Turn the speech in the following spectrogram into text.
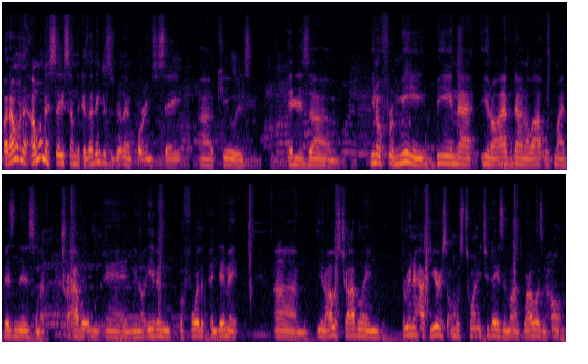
But I want to I want to say something because I think this is really important to say. Uh, Q is is um, you know, for me, being that you know I've done a lot with my business and I've traveled, and you know, even before the pandemic, um, you know, I was traveling three and a half years, almost 22 days a month, where I wasn't home.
